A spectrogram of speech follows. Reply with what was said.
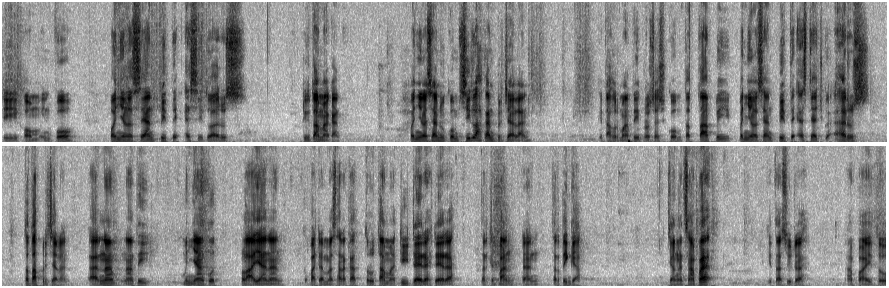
di Kominfo penyelesaian BTS itu harus diutamakan. Penyelesaian hukum silahkan berjalan, kita hormati proses hukum, tetapi penyelesaian BTS-nya juga harus tetap berjalan, karena nanti menyangkut pelayanan kepada masyarakat, terutama di daerah-daerah terdepan dan tertinggal. Jangan sampai kita sudah apa itu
